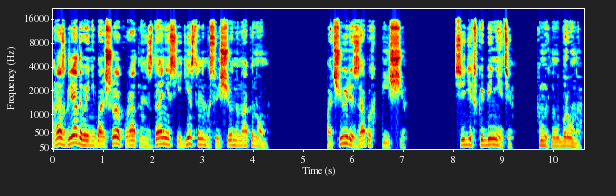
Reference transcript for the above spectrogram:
разглядывая небольшое аккуратное здание с единственным освещенным окном. Почуяли запах пищи. Сидит в кабинете, хмыкнул Бруно.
